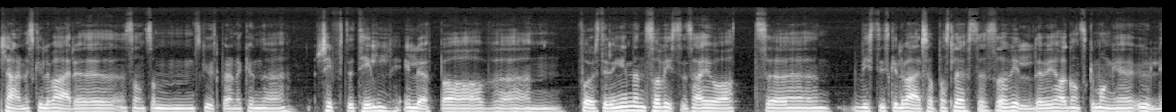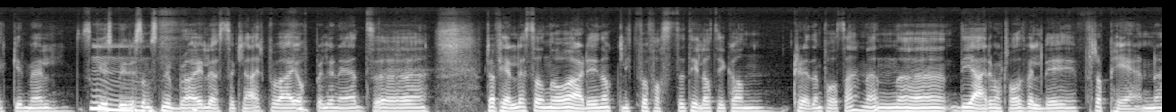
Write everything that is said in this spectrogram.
klærne skulle være sånn som skuespillerne kunne skifte til i løpet av um, forestillingen. Men så viste det seg jo at uh, hvis de skulle være såpass løse, så ville vi ha ganske mange ulykker med skuespillere mm. som snubla i løse klær på vei opp eller ned uh, fra fjellet. Så nå er de nok litt for faste til at de kan kle dem på seg. Men de er i hvert fall et veldig frapperende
